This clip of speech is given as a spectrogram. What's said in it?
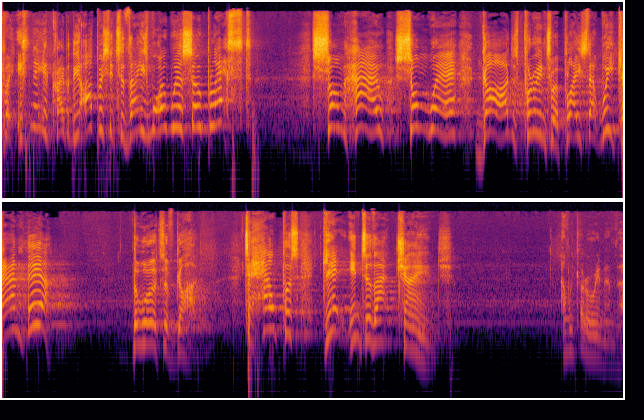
But isn't it incredible? The opposite to that is why we're so blessed. Somehow, somewhere, God has put it into a place that we can hear the words of God to help us get into that change. And we've got to remember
